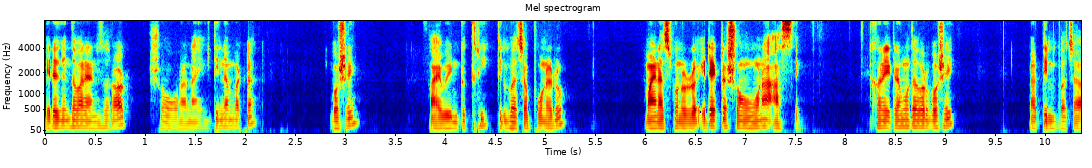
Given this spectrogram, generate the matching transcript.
এটা কিন্তু আমার অ্যান্সার হওয়ার সম্ভাবনা নাই। তিন নাম্বারটা বসাই ফাইভ ইন্টু থ্রি তিন পাঁচা পনেরো। মাইনাস পনেরো, এটা একটা সম্ভাবনা আছে। এখন এটার মধ্যে আবার বসাই। আর তিন পাঁচা,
